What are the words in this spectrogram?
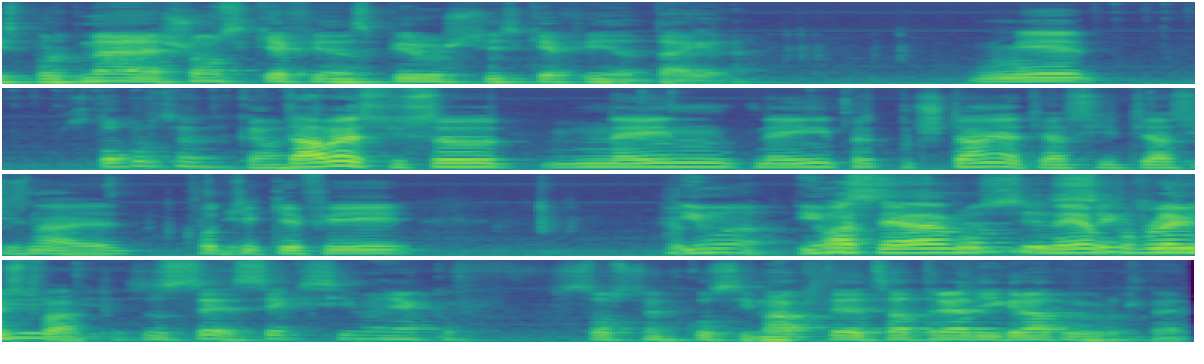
и според мен, щом се кефи на Спиро, ще се изкефи и на тази игра. Ми, 100% така. да бе, си са нейни, нейни предпочитания, тя си, тя си знае. Какво ти е кефи? Има, има Аз нямам- нямам проблеми с това. За все, всеки си има някакъв собствен вкус. И малките деца трябва да играят, бе, братле.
